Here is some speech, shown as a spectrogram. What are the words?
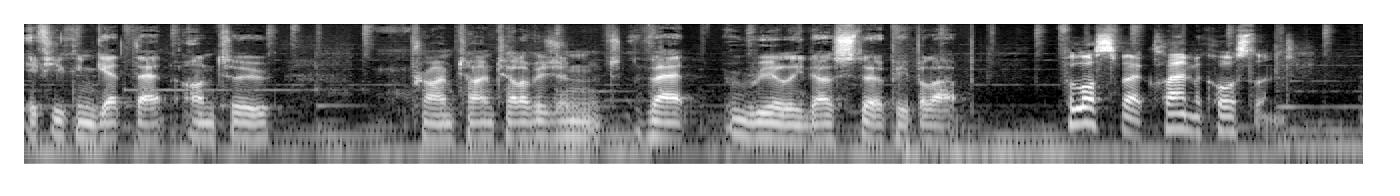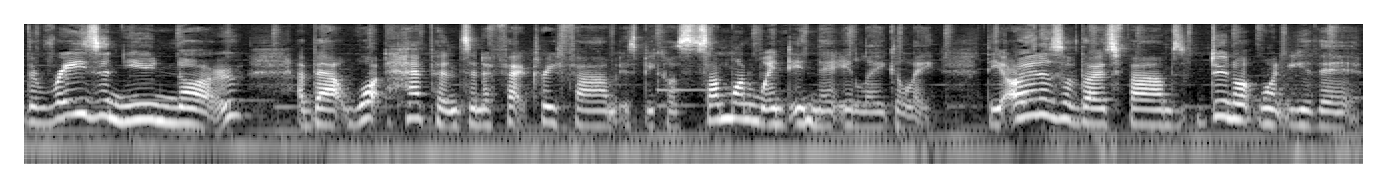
if you can get that onto primetime television, that really does stir people up. Philosopher Clare McCausland the reason you know about what happens in a factory farm is because someone went in there illegally. The owners of those farms do not want you there.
